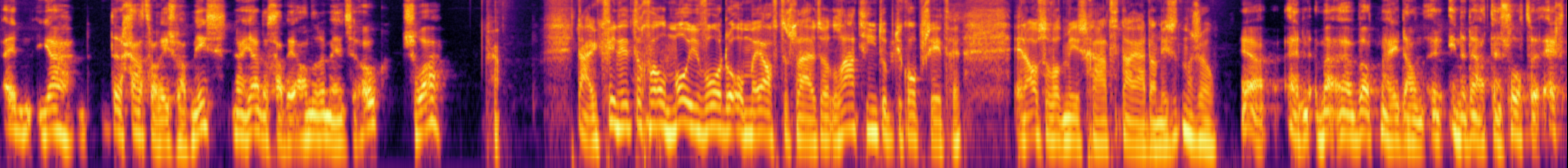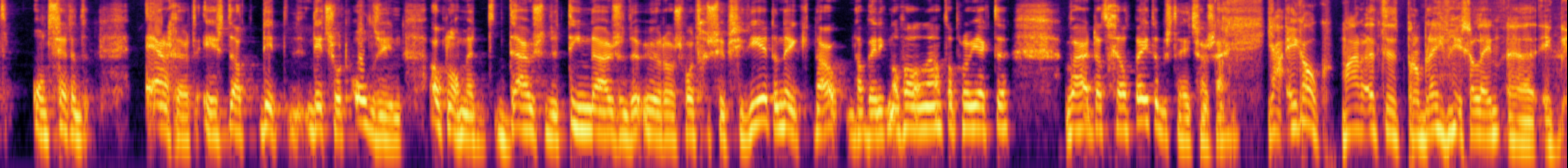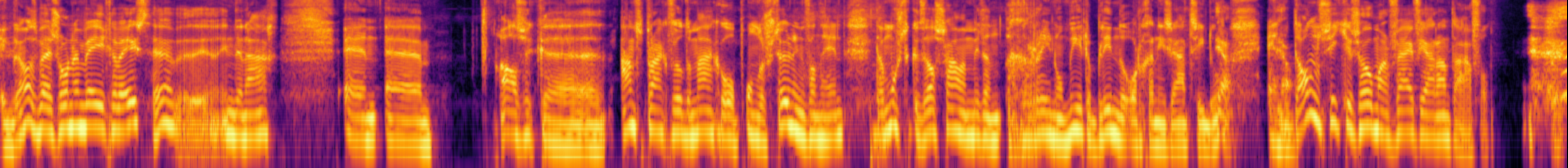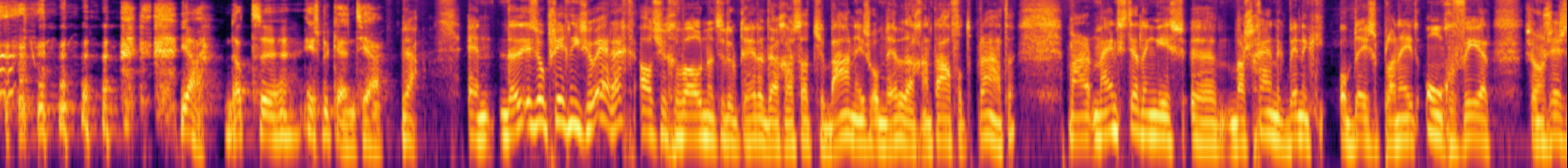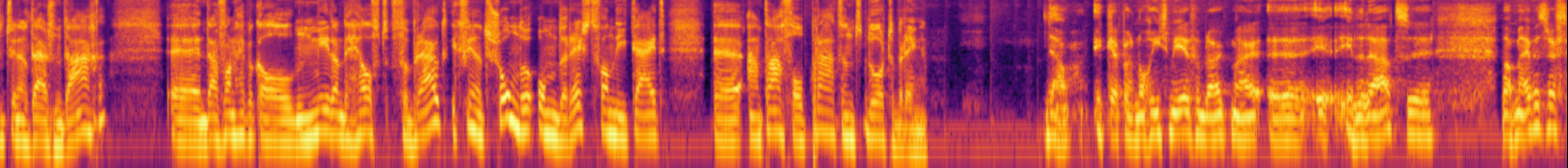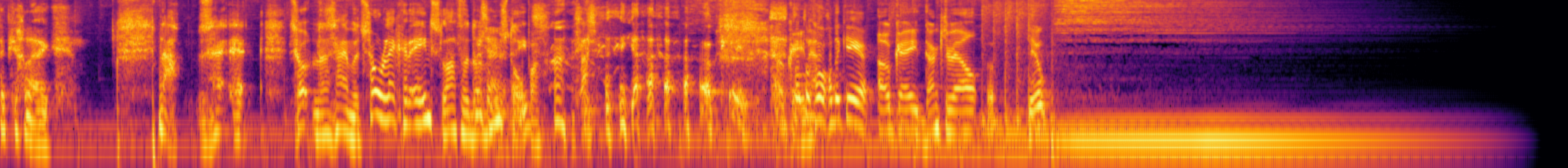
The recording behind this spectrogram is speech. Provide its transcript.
En ja, er gaat wel eens wat mis. Nou ja, dat gaat bij andere mensen ook. Zwaar. Ja. Nou, ik vind het toch wel mooie woorden om mee af te sluiten. Laat je niet op je kop zitten. En als er wat misgaat, nou ja, dan is het maar zo. Ja, en maar wat mij dan inderdaad tenslotte echt ontzettend ergert, is dat dit, dit soort onzin ook nog met duizenden, tienduizenden euro's wordt gesubsidieerd. Dan denk ik, nou, dan weet ik nog wel een aantal projecten waar dat geld beter besteed zou zijn. Ja, ik ook. Maar het, het probleem is alleen, uh, ik, ik ben wel eens bij Zon en Wee geweest hè, in Den Haag. En. Uh, als ik uh, aanspraak wilde maken op ondersteuning van hen, dan moest ik het wel samen met een gerenommeerde blindenorganisatie doen. Ja, en ja. dan zit je zomaar vijf jaar aan tafel. ja, dat uh, is bekend, ja. Ja, en dat is op zich niet zo erg als je gewoon natuurlijk de hele dag, als dat je baan is, om de hele dag aan tafel te praten. Maar mijn stelling is, uh, waarschijnlijk ben ik op deze planeet ongeveer zo'n 26.000 dagen. En uh, daarvan heb ik al meer dan de helft verbruikt. Ik vind het zonde om de rest van die tijd aan tafel pratend door te brengen. Nou, ik heb er nog iets meer verbruikt, maar uh, inderdaad, uh, wat mij betreft heb je gelijk. Nou, zo, dan zijn we het zo lekker eens. Laten we dan nu stoppen. ja, oké. Okay. Tot de nou, volgende keer. Oké, okay, dankjewel. Jo.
